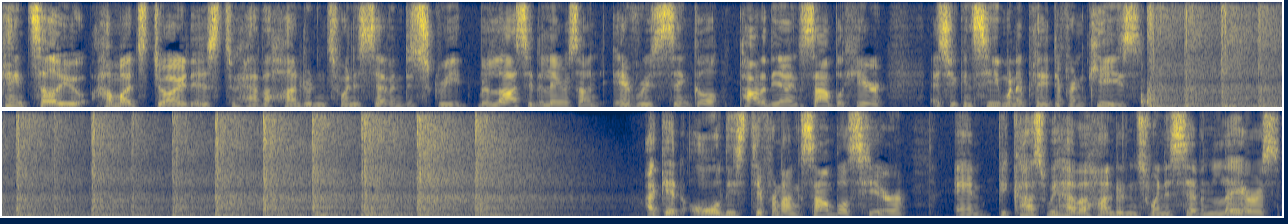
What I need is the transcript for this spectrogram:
Can't tell you how much joy it is to have 127 discrete velocity layers on every single part of the ensemble here. As you can see when I play different keys, I get all these different ensembles here. And because we have 127 layers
